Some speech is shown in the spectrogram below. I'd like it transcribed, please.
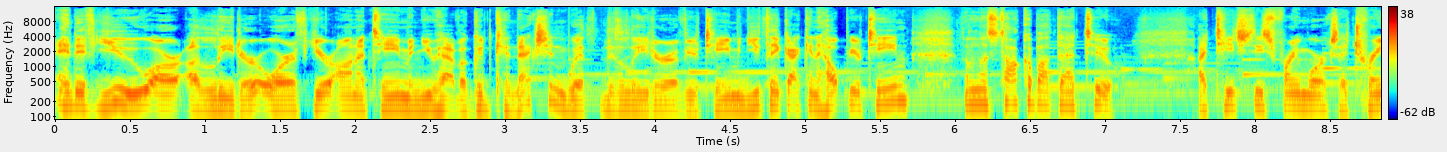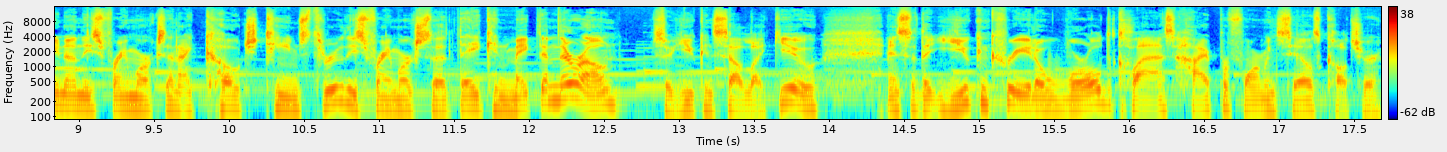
And if you are a leader or if you're on a team and you have a good connection with the leader of your team and you think I can help your team, then let's talk about that too. I teach these frameworks, I train on these frameworks, and I coach teams through these frameworks so that they can make them their own, so you can sell like you, and so that you can create a world class, high performing sales culture,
